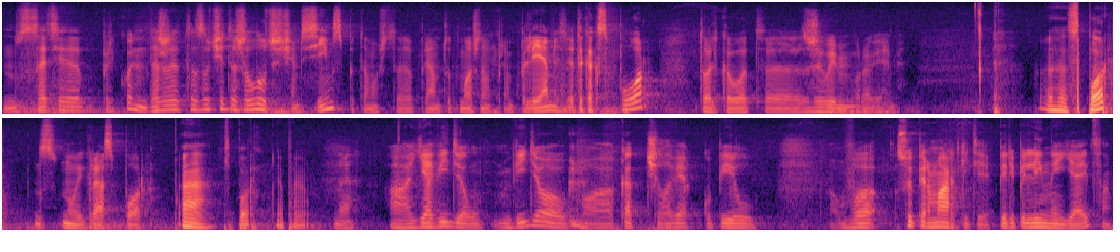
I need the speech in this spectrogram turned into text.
Ну, кстати, прикольно. Даже это звучит даже лучше, чем Sims, потому что прям тут можно прям племя. Это как спор, только вот э, с живыми муравьями. Э, Спор? Ну, Ну, игра спор, А, спор, я понял. да. А, Я видел видео, а, как человек купил в супермаркете перепелиные яйца,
